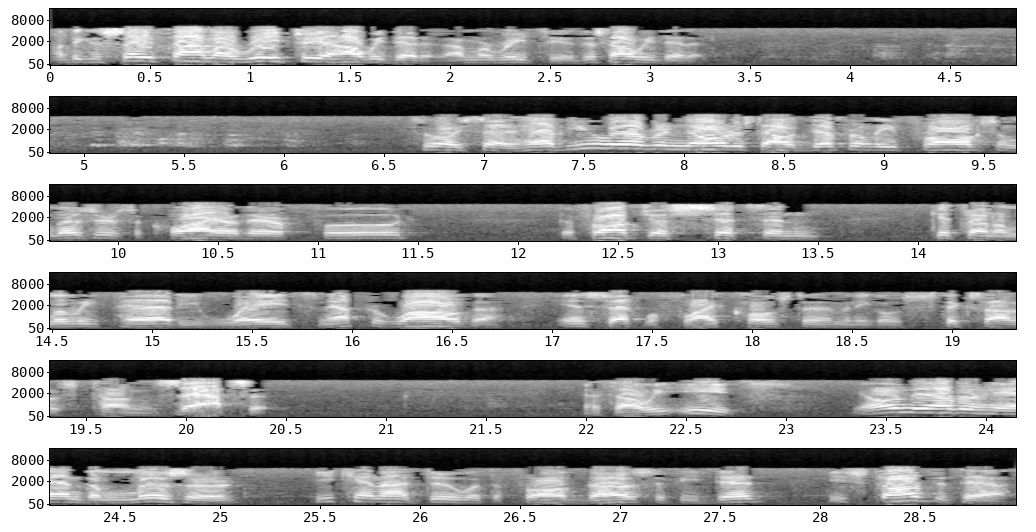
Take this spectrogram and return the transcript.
I think the same time I read to you how we did it. I'm going to read to you. This is how we did it. So he said, Have you ever noticed how differently frogs and lizards acquire their food? The frog just sits and gets on a lily pad, he waits, and after a while the insect will fly close to him and he goes, sticks out his tongue zaps it. That's how he eats. On the other hand, the lizard, he cannot do what the frog does. If he did, he'd starve to death.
